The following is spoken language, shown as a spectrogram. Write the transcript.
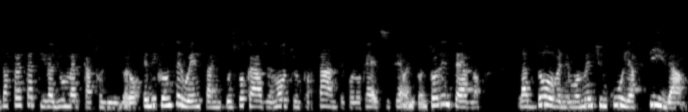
la, trattativa di un mercato libero. E di conseguenza in questo caso è molto importante quello che è il sistema di controllo interno laddove nel momento in cui affida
